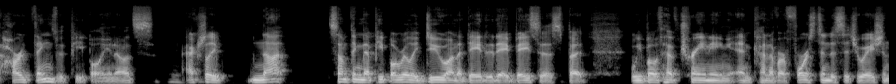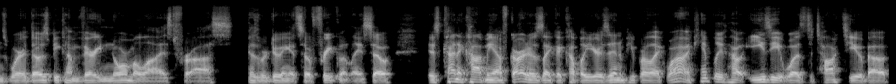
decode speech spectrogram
hard things with people. You know, it's mm-hmm. actually not something that people really do on a day-to-day basis but we both have training and kind of are forced into situations where those become very normalized for us because we're doing it so frequently so it's kind of caught me off guard it was like a couple years in and people are like wow i can't believe how easy it was to talk to you about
